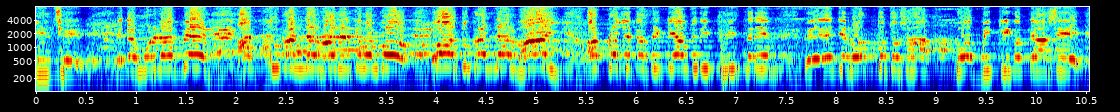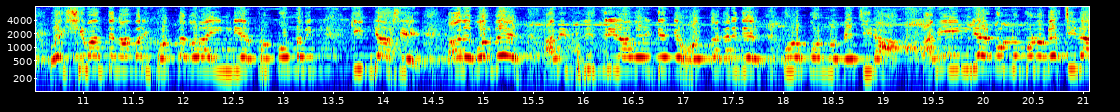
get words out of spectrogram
গিলছেন। এটা মনে রাখবেন। আর দোকানদার ভাইদেরকে বলব ও দোকানদার ভাই কাছে কেউ যদি ফিলিস্তিনের এই যে রক্ত চোষা কোক বিক্রি করতে আসে, ওই সীমান্তে নাগরিক হত্যা করা ইন্ডিয়ার কোনো পণ্য কিনতে আসে, তাহলে বলবেন, আমি ফিলিস্তিনি নাগরিকদেরকে হত্যাকারীদের কোনো পণ্য বেচি না। আমি ইন্ডিয়ার পণ্য পণ্য বেচি না।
